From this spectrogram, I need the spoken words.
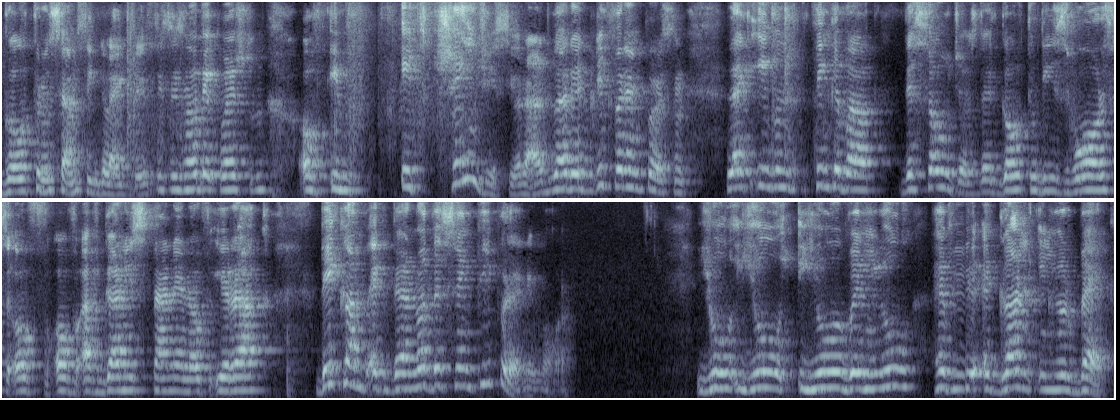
go through something like this. This is not a question of it changes your life. You are a different person. Like even think about the soldiers that go to these wars of, of Afghanistan and of Iraq. They come back, they're not the same people anymore. You, you, you, when you have a gun in your back,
